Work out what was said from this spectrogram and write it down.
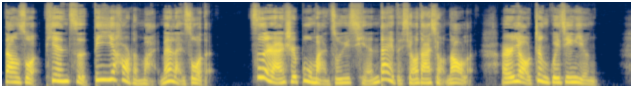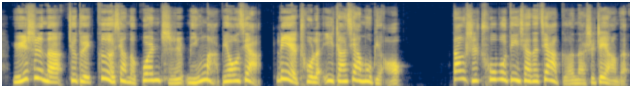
当做天字第一号的买卖来做的，自然是不满足于前代的小打小闹了，而要正规经营。于是呢，就对各项的官职明码标价。列出了一张价目表，当时初步定下的价格呢是这样的：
